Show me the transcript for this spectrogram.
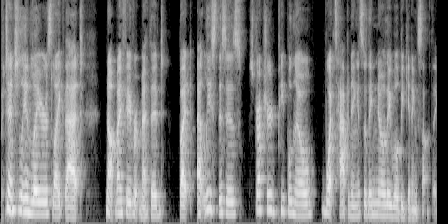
potentially in layers like that. Not my favorite method, but at least this is structured. People know what's happening, and so they know they will be getting something.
